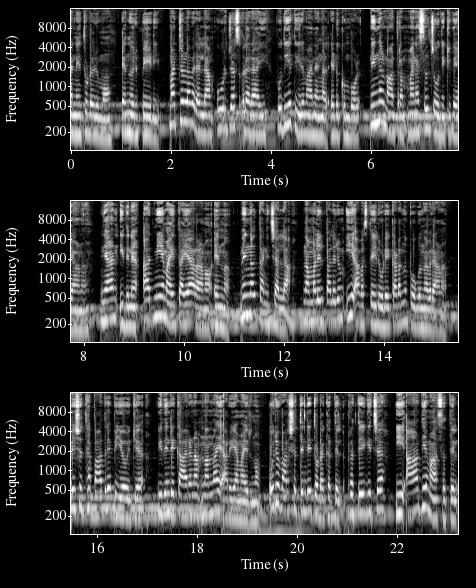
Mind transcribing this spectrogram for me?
തന്നെ തുടരുമോ എന്നൊരു പേടി. മറ്റുള്ളവരെല്ലാം ഊർജസ്വലരായി പുതിയ തീരുമാനങ്ങൾ എടുക്കുമ്പോൾ നിങ്ങൾ മാത്രം മനസ്സിൽ ചോദിക്കുകയാണ് ഞാൻ ഇതിന് ആത്മീയമായി തയ്യാറാണോ എന്ന്. നിങ്ങൾ തനിച്ചല്ല നമ്മളിൽ പലരും ഈ അവസ്ഥയിലൂടെ കടന്നു പോകുന്നവരാണ് വിശുദ്ധ പാദ്രെ പിയോയ്ക്ക് ഇതിന്റെ കാരണം നന്നായി അറിയാമായിരുന്നു. ഒരു വർഷത്തിന്റെ തുടക്കത്തിൽ പ്രത്യേകിച്ച് ഈ ആദ്യ മാസത്തിൽ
